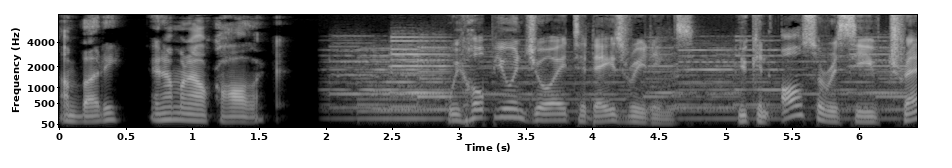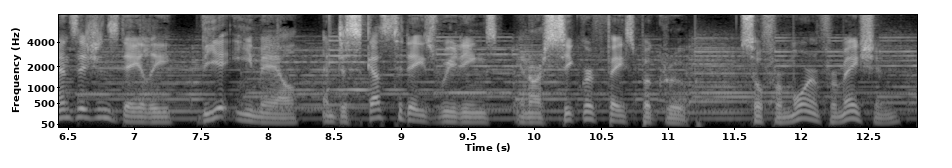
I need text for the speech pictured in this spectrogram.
I'm Buddy, and I'm an alcoholic. We hope you enjoy today's readings. You can also receive Transitions Daily via email and discuss today's readings in our secret Facebook group. So for more information,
